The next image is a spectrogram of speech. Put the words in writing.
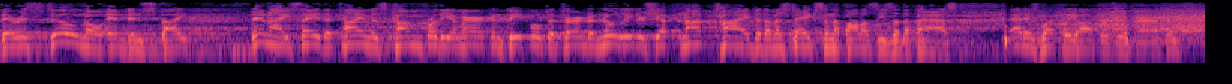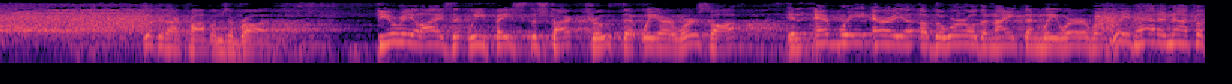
there is still no end in sight, then I say the time has come for the American people to turn to new leadership not tied to the mistakes and the policies of the past. That is what we offer to Americans. Look at our problems abroad. Do you realize that we face the stark truth that we are worse off in every area of the world tonight than we were we've had enough of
